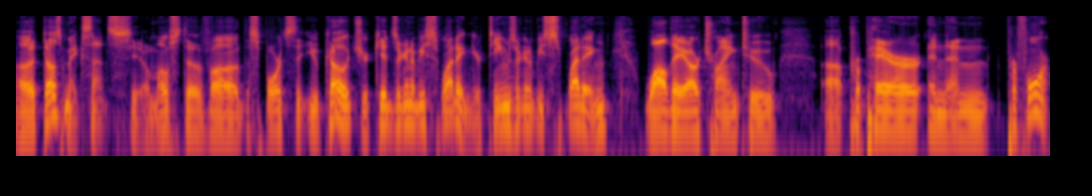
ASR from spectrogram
uh, it does make sense. You know, most of uh, the sports that you coach, your kids are going to be sweating. Your teams are going to be sweating while they are trying to uh, prepare and then perform.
